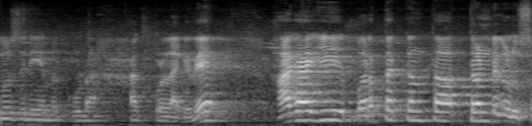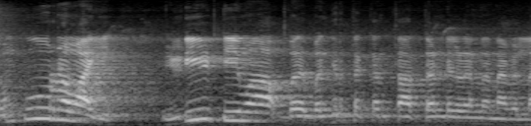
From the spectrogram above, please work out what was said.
ಯೋಜನೆಯನ್ನು ಕೂಡ ಹಾಕಿಕೊಳ್ಳಲಾಗಿದೆ. ಹಾಗಾಗಿ ಬರತಕ್ಕಂಥ ತಂಡಗಳು ಸಂಪೂರ್ಣವಾಗಿ ಇಡೀ ಟೀಮ ಬ ಬಂದಿರತಕ್ಕಂಥ ತಂಡಗಳನ್ನು ನಾವೆಲ್ಲ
